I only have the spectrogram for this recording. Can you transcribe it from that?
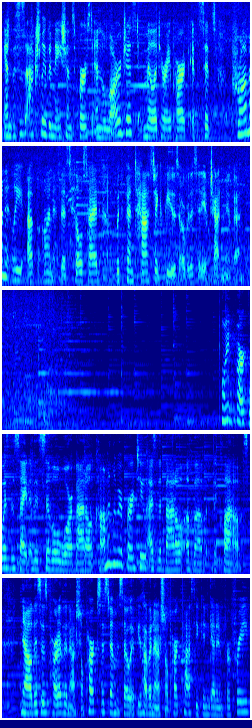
and this is actually the nation's first and largest military park. It sits prominently up on this hillside with fantastic views over the city of Chattanooga. Point Park was the site of the Civil War battle commonly referred to as the Battle Above the Clouds. Now, this is part of the national park system, so if you have a national park pass, you can get in for free.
